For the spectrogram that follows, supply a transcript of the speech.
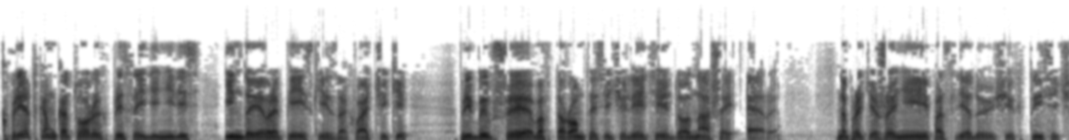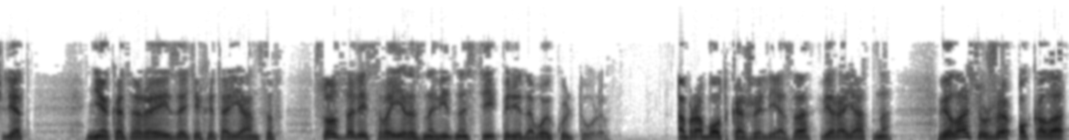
к предкам которых присоединились индоевропейские захватчики – прибывшие во втором тысячелетии до нашей эры. На протяжении последующих тысяч лет некоторые из этих итальянцев создали свои разновидности передовой культуры. Обработка железа, вероятно, велась уже около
